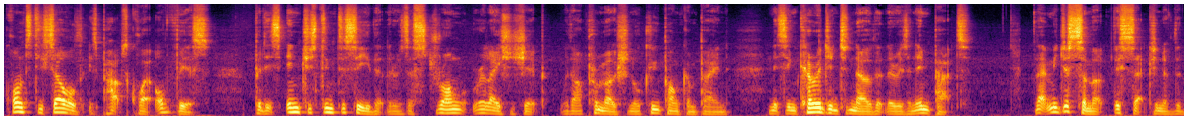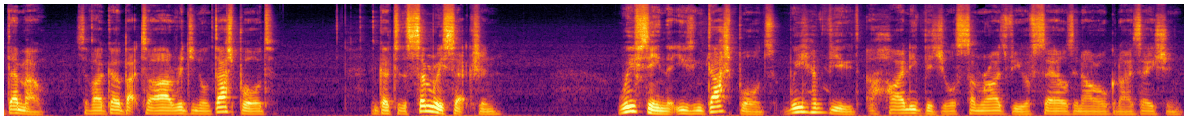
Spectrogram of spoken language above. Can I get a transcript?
quantity sold is perhaps quite obvious, but it's interesting to see that there is a strong relationship with our promotional coupon campaign and it's encouraging to know that there is an impact. Let me just sum up this section of the demo. So if I go back to our original dashboard and go to the summary section, We've seen that using dashboards, we have viewed a highly visual summarized view of sales in our organization,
